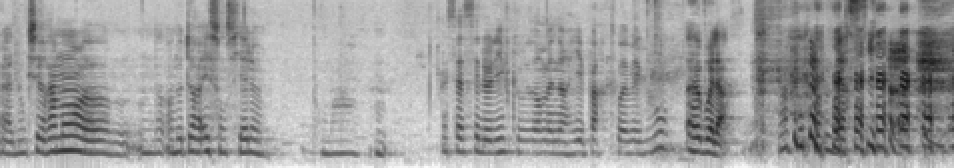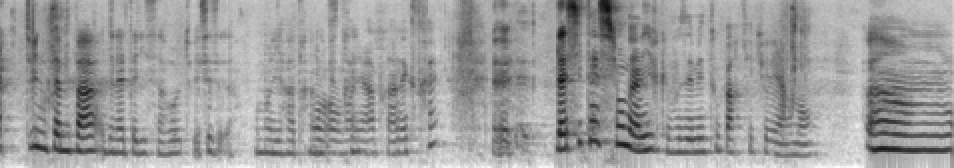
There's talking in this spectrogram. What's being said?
Voilà, donc c'est vraiment un auteur essentiel pour moi. Mm. Et ça, c'est le livre que vous emmèneriez partout avec vous? Euh, voilà. Merci. tu ne t'aimes pas de Nathalie Sarraute. On en lira après un On va extrait. lire après un extrait. Euh, la citation d'un livre que vous aimez tout particulièrement? Euh,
